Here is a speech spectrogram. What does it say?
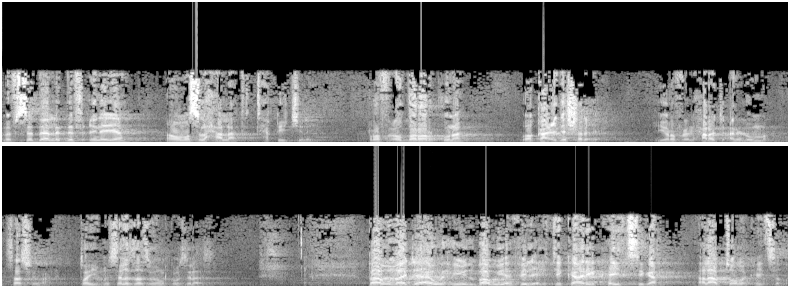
mafsadaa la dafcinaya ama maslaxa la taxqiijinaya. Rafcu dararkuna waa qaacido sharci iyo rafcu alxaraj can alumma saas way maana ayib saas way marka masaladaas baabu maa jaa yimid baabu yahay fi lixtikaari kaydsiga alaabtoo la kaydsado.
